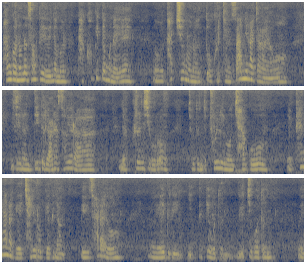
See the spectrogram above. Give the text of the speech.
방관하는 상태예요. 왜냐면 다 컸기 때문에 어, 타치하면은 또 그렇잖아요. 쌈이 나잖아요. 이제는 니들이 알아서 해라. 이제 그런 식으로 저도 이제 졸리면 자고 편안하게 자유롭게 그냥 이 살아요. 어, 애들이 이- 늦게 오든 일찍 오든 어,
